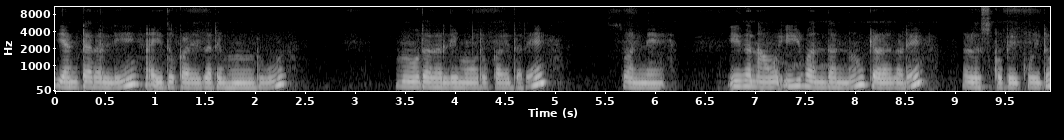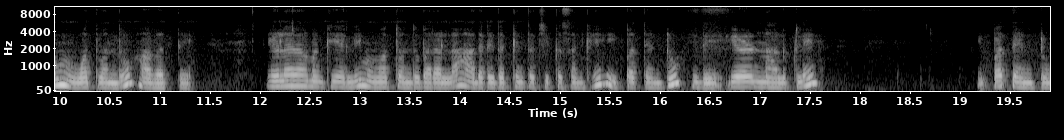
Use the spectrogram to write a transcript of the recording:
ಎಂಟರಲ್ಲಿ ಐದು ಕಳೆದರೆ ಮೂರು. ಮೂರರಲ್ಲಿ ಮೂರು ಕಳೆದರೆ ಸೊನ್ನೆ. ಈಗ ನಾವು ಈ ಒಂದನ್ನು ಕೆಳಗಡೆ ಇಳಿಸ್ಕೋಬೇಕು ಇದು ಮೂವತ್ತೊಂದು ಆಗುತ್ತೆ. ಏಳರ ಮಗ್ಗಿಯಲ್ಲಿ ಮೂವತ್ತೊಂದು ಬರಲ್ಲ, ಆದರೆ ಇದಕ್ಕಿಂತ ಚಿಕ್ಕ ಸಂಖ್ಯೆ ಇಪ್ಪತ್ತೆಂಟು ಇದೆ. ಏಳು ನಾಲ್ಕಲೇ ಇಪ್ಪತ್ತೆಂಟು.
